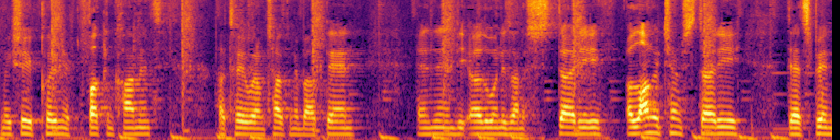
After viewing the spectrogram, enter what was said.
Make sure you put in your fucking comments. I'll tell you what I'm talking about then. And then the other one is on a study, a longer term study that's been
